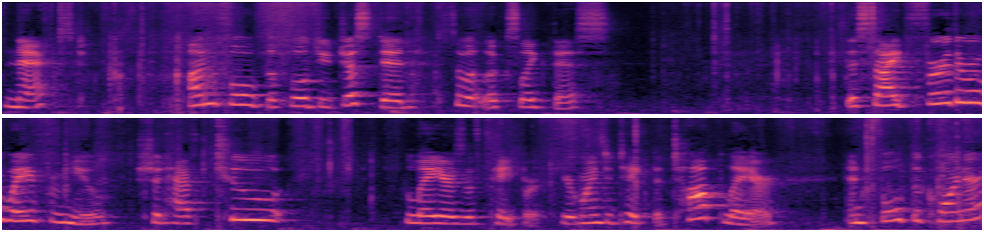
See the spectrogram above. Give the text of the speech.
Next, unfold the fold you just did so it looks like this. The side further away from you should have two layers of paper. You're going to take the top layer and fold the corner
